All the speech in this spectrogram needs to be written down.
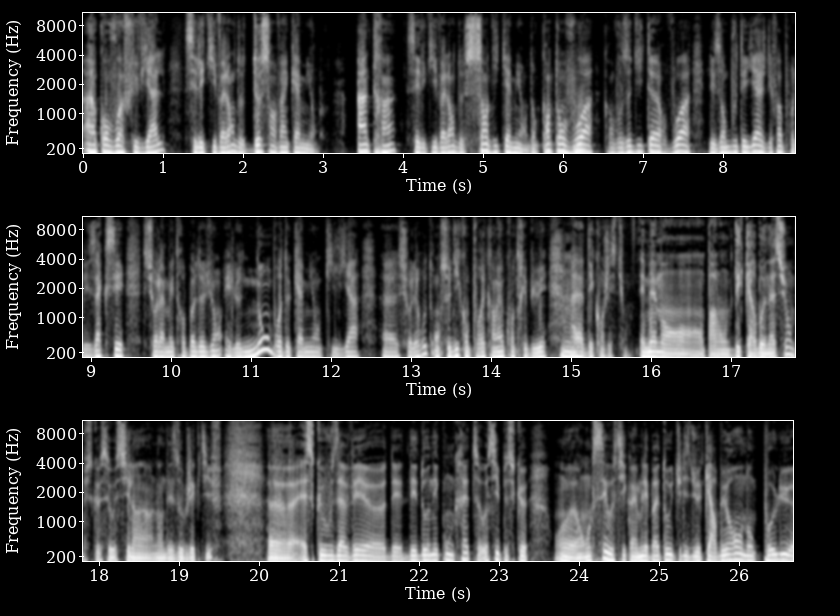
Un convoi fluvial, c'est l'équivalent de 220 camions un train, c'est l'équivalent de 110 camions. Donc quand on voit, quand vos auditeurs voient les embouteillages des fois pour les accès sur la métropole de Lyon et le nombre de camions qu'il y a euh, sur les routes, on se dit qu'on pourrait quand même contribuer à la décongestion. Et même en, parlant de décarbonation, puisque c'est aussi l'un des objectifs, euh, est-ce que vous avez euh, des, des, données concrètes aussi, parce que on, le sait aussi quand même, les bateaux utilisent du carburant, donc polluent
